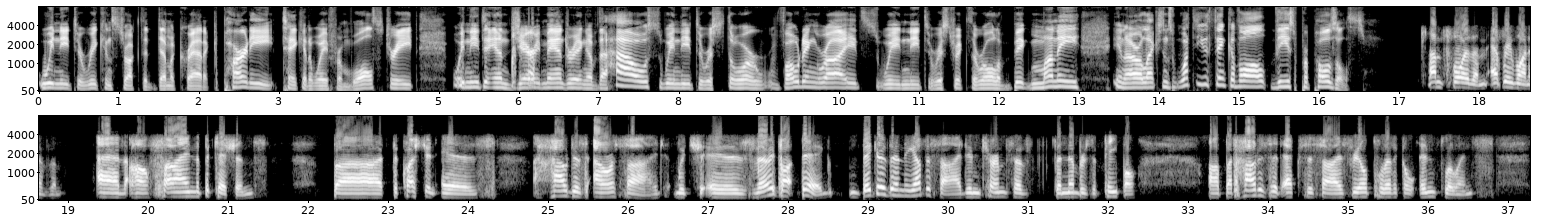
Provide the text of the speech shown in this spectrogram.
We need to reconstruct the Democratic Party, take it away from Wall Street. We need to end gerrymandering of the House. We need to restore voting rights. We need to restrict the role of big money in our elections. What do you think of all these proposals? I'm for them, every one of them. And I'll sign the petitions. But the question is how does our side, which is very big, bigger than the other side in terms of the numbers of people, uh, but how does it exercise real political influence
